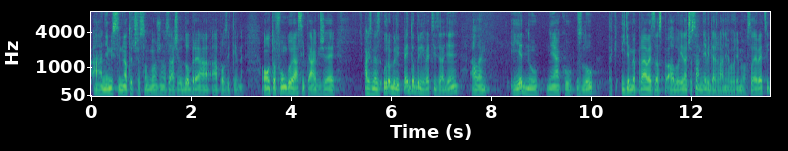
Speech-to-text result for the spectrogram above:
a nemyslím na to, čo som možno zažil dobre a, a pozitívne. Ono to funguje asi tak, že Ak sme urobili 5 dobrých vecí za deň a len jednu nejakú zlú, tak ideme práve zaspať, alebo jedna, čo sa nám nevydarila, nehovoríme o zlé veci,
